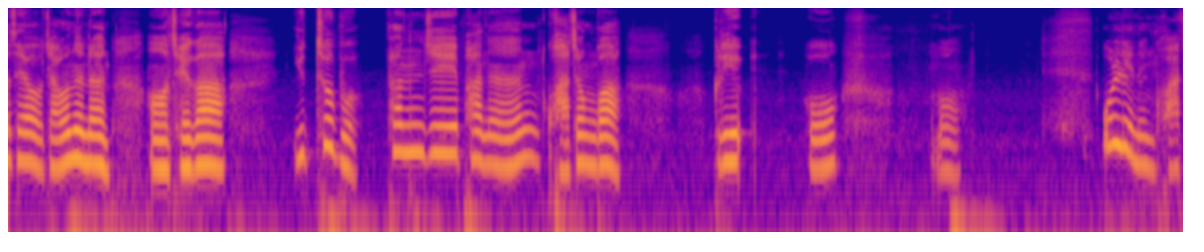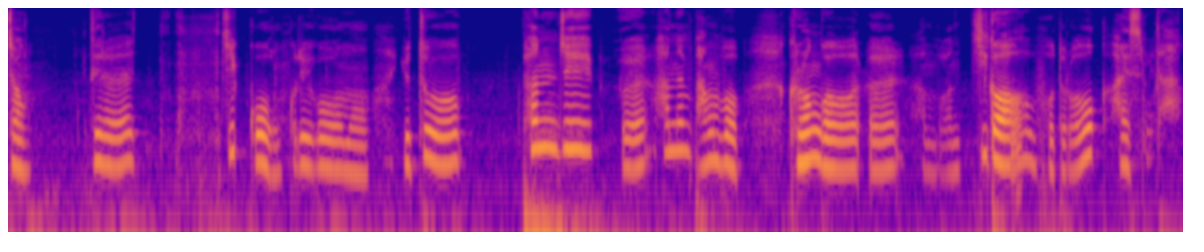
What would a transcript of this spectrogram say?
안녕하세요. 자, 오늘은 어, 제가 유튜브 편집하는 과정과 그리고 뭐 올리는 과정들을 찍고 그리고 뭐 유튜브 편집을 하는 방법 그런 거를 한번 찍어 보도록 하겠습니다.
